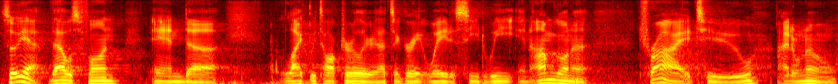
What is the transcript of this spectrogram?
so yeah, that was fun. And uh, like we talked earlier, that's a great way to seed wheat. And I'm gonna try to. I don't know.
